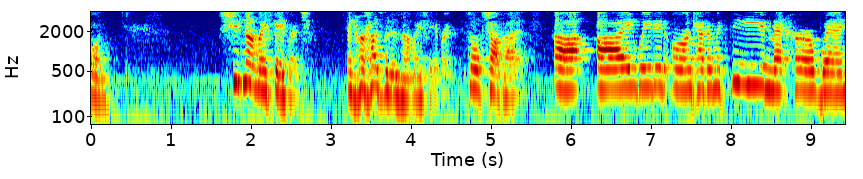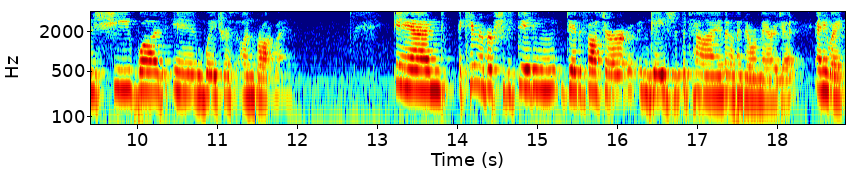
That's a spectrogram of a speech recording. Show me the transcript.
one. She's not my favorite, and her husband is not my favorite. So let's talk about it. Uh, I waited on Katharine McPhee and met her when she was in Waitress on Broadway. And I can't remember if she was dating David Foster, engaged at the time. I don't think they were married yet. Anyway,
